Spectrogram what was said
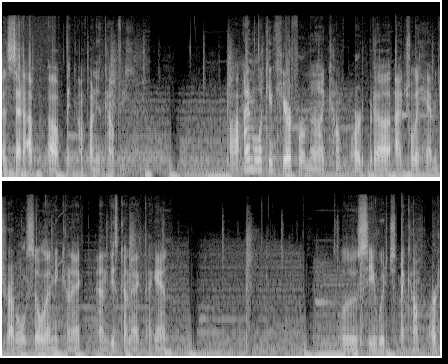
and setup of the company config. Uh, I'm looking here for my COM port, but uh, actually having trouble, so let me connect and disconnect again to see which is my COM port.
